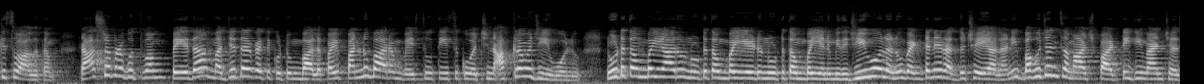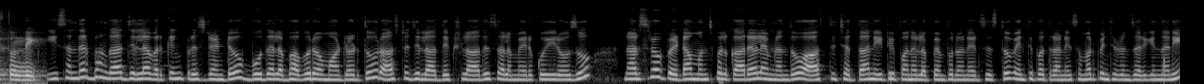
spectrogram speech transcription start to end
కి స్వాగతం. రాష్ట్ర ప్రభుత్వం పేద మధ్యతరగతి కుటుంబాలపై పన్ను భారం వేస్తూ తీసుకువచ్చిన అక్రమ జీవోలు. నూట తొంభై ఆరు నూట తొంభై ఏడు నూట తొంభై ఎనిమిది జీవోలను వెంటనే రద్దు చేయాలని బహుజన్ సమాజ్ పార్టీ డిమాండ్ చేస్తుంది. ఈ సందర్భంగా జిల్లా వర్కింగ్ ప్రెసిడెంట్ బూదల బాబురావు మాట్లాడుతూ రాష్ట్ర జిల్లా అధ్యక్షుల ఆదేశాల మేరకు ఈరోజు నర్సరావుపేట మున్సిపల్ కార్యాలయం నందు ఆస్తి చెత్త నీటి పనుల పెంపును నిరసిస్తూ వింతిపత్రాన్ని సమర్పించడం జరిగిందని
